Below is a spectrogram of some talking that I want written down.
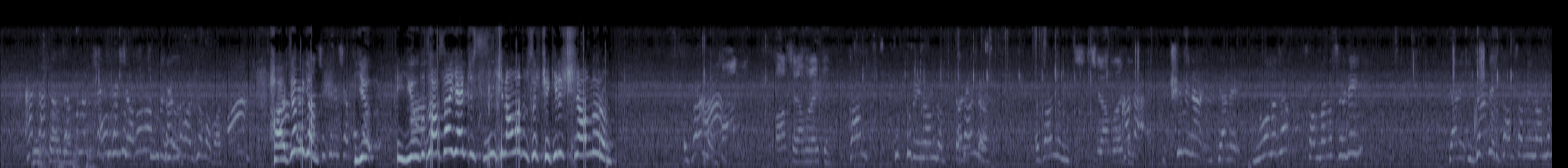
diyor. harcama bak. Harcamayacağım. Çekiliş yapamam. Y- Yıldız alsa geldi sizin için almadım sırf çekiliş için almıyorum. Efendim? Kaan selamünaleyküm. Tamam. Kupur inandım. Efendim? Efendim? Selamünaleyküm. Kim inan yani ne olacak? An bana söyleyin. Yani iddia değil. Tam sana inandım.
